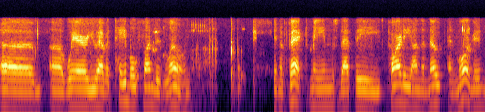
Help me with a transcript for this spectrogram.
uh, uh, where you have a table funded loan in effect means that the party on the note and mortgage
